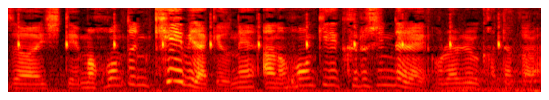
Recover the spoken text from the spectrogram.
災いして、まあ本当に警備だけどね、あの本気で苦しんでおられる方から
